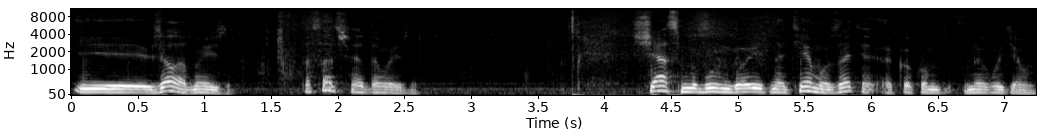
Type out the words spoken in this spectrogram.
и взял одно из них. Достаточно одного из них. Сейчас мы будем говорить на тему, знаете, о каком, на какую тему?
